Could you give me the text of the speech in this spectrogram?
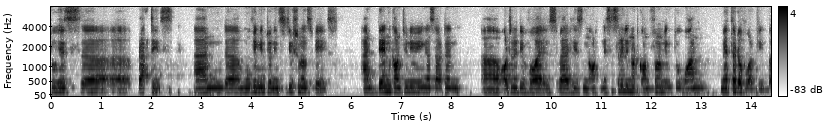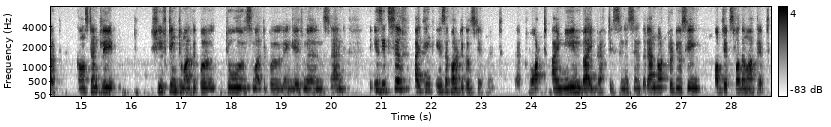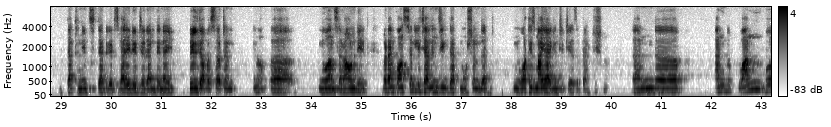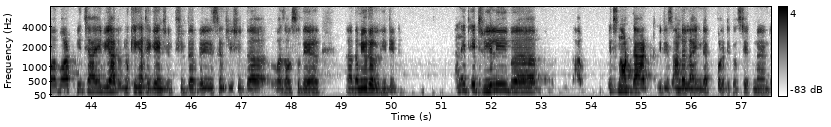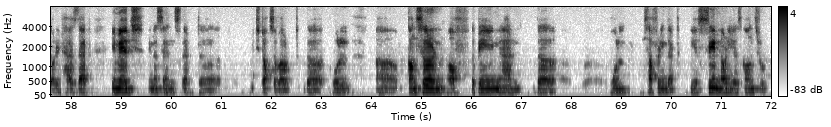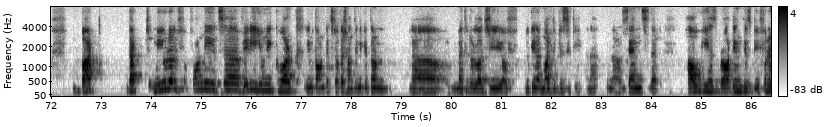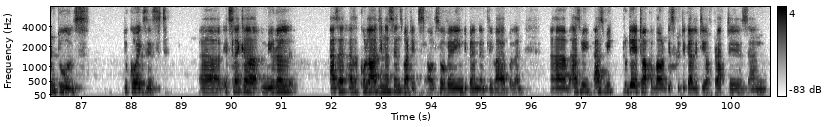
to his uh, uh practice and uh, moving into an institutional space and then continuing a certain uh, alternative voice where he's not necessarily not conforming to one method of working but constantly shifting to multiple tools, multiple engagements, and is itself, I think, is a political statement. That what I mean by practice, in a sense, that I'm not producing objects for the market that needs that gets validated, and then I build up a certain, you know, uh, nuance around it. But I'm constantly challenging that notion that what is my identity as a practitioner, and uh, and one work which I we are looking at again, Shivda, very recently, Shivda was also there, uh, the mural he did. And it, it really, uh, it's not that it is underlying that political statement or it has that image in a sense that uh, which talks about the whole uh, concern of the pain and the whole suffering that he has seen or he has gone through. But that mural, for me, it's a very unique work in context of the Santiniketan uh, methodology of looking at multiplicity in a, in a sense that how he has brought in these different tools to coexist. Uh, it's like a mural as a, as a collage in a sense, but it's also very independently viable. And uh, as we as we today talk about this criticality of practice and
